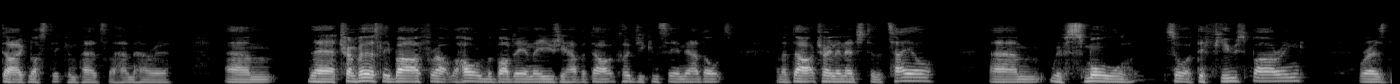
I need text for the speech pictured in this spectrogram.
diagnostic compared to the hen harrier. Um, they're transversely barred throughout the whole of the body and they usually have a dark hood you can see in the adults and a dark trailing edge to the tail um, with small sort of diffuse barring. Whereas,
